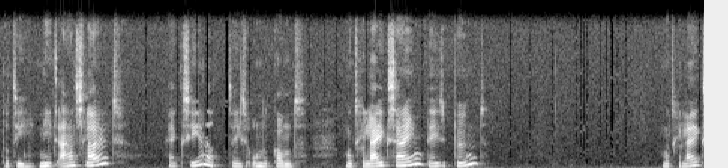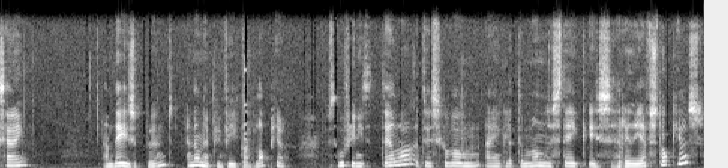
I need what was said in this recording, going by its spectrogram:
dat die niet aansluit, kijk zie je dat deze onderkant moet gelijk zijn, deze punt moet gelijk zijn aan deze punt en dan heb je een vierkant lapje. Dus dat hoef je niet te tellen. Het is gewoon eigenlijk de mandensteek is reliefstokjes.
